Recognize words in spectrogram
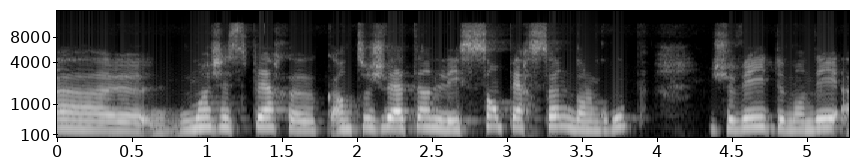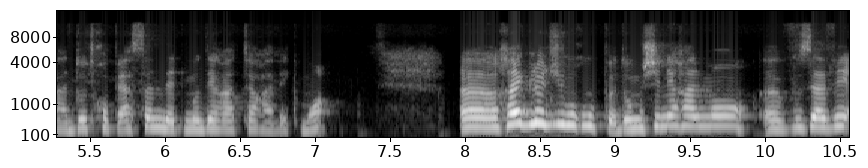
Heu, moi, j'espère que quand je vais atteindre les 100 personnes dans le groupe, je vais demander à d'autres personnes d'être modérateurs avec moi. Heu, règles du groupe, donc généralement, heu, vous avez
